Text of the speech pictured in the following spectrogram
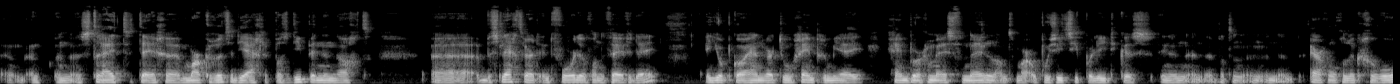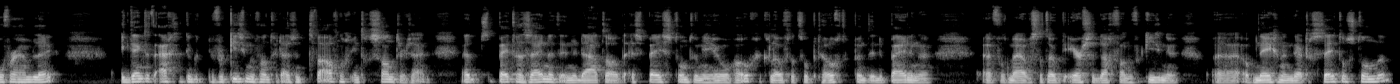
een, een, een, strijd tegen Mark Rutte, die eigenlijk pas diep in de nacht uh, beslecht werd in het voordeel van de VVD. En Job Cohen werd toen geen premier, geen burgemeester van Nederland, maar oppositiepoliticus in een, een wat een, een, een, erg ongelukkige rol voor hem bleek. Ik denk dat eigenlijk de, verkiezingen van 2012 nog interessanter zijn. Het, Petra zei het inderdaad al, de SP stond toen heel hoog. Ik geloof dat ze op het hoogtepunt in de peilingen, uh, volgens mij was dat ook de eerste dag van de verkiezingen, uh, op 39 zetels stonden.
